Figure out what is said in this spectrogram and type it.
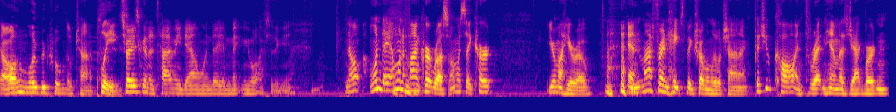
Oh, I don't like Big Trouble in Little China. Please. Trey's gonna tie me down one day and make me watch it again. No, one day I'm going to find Kurt Russell. I'm going to say, Kurt, you're my hero. and my friend hates Big Trouble in Little China. Could you call and threaten him as Jack Burton?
